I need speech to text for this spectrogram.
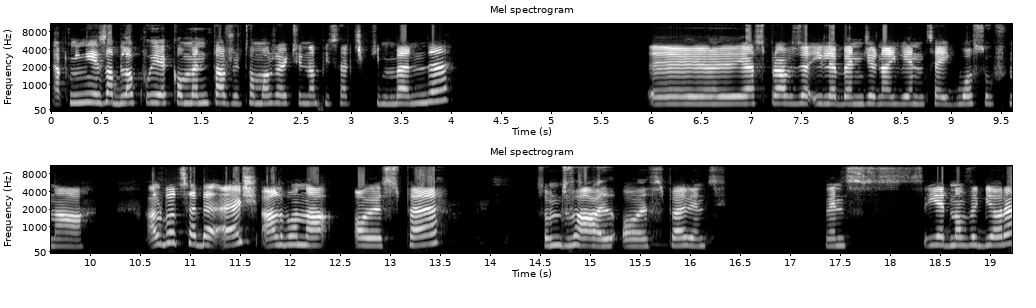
Jak mi nie zablokuje komentarzy, to możecie napisać, kim będę. Yy, ja sprawdzę, ile będzie najwięcej głosów na albo CBS, albo na OSP. Są dwa OSP, więc, więc jedno wybiorę.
